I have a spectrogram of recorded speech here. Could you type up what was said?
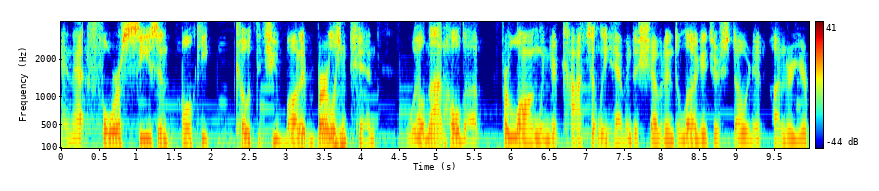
and that four season bulky coat that you bought at Burlington will not hold up for long when you're constantly having to shove it into luggage or stowing it under your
